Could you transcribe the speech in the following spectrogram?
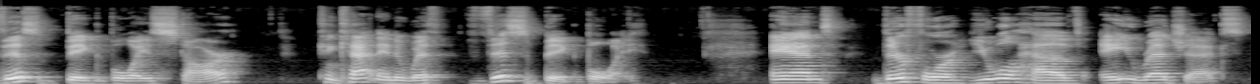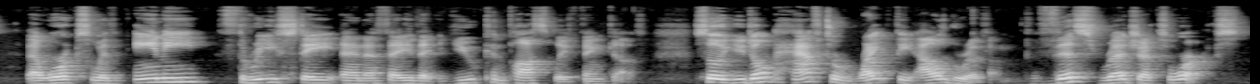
this big boy star, concatenated with this big boy. And Therefore, you will have a regex that works with any three-state NFA that you can possibly think of. So you don't have to write the algorithm. This regex works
